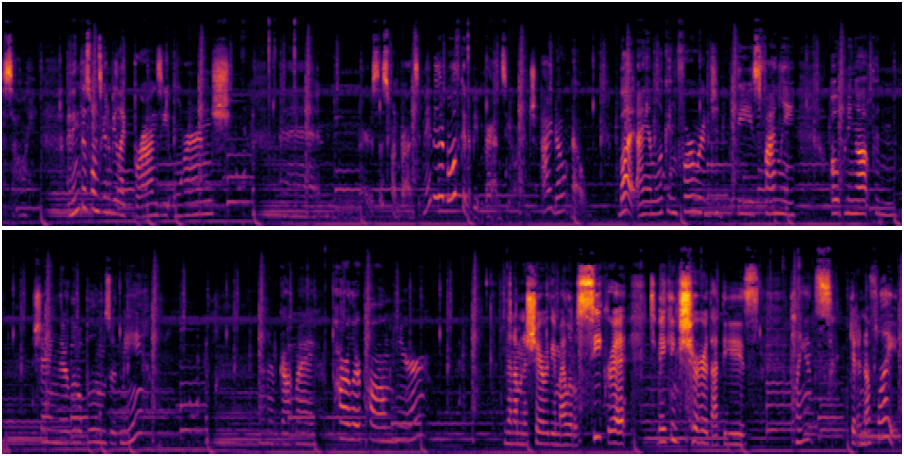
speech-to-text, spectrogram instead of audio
So I think this one's gonna be like bronzy orange this one bronzy? Maybe they're both gonna be bronzy orange. I don't know. But I am looking forward to these finally opening up and sharing their little blooms with me. And I've got my parlor palm here. And then I'm gonna share with you my little secret to making sure that these plants get enough light.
